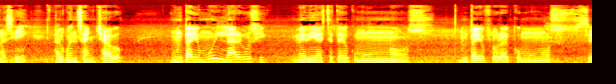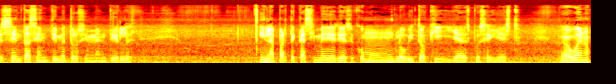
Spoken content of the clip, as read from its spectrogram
así algo ensanchado un tallo muy largo sí medía este tallo como unos un tallo floral como unos 60 centímetros sin mentirles y en la parte casi media dio como un globito aquí y ya después seguía esto. Pero bueno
